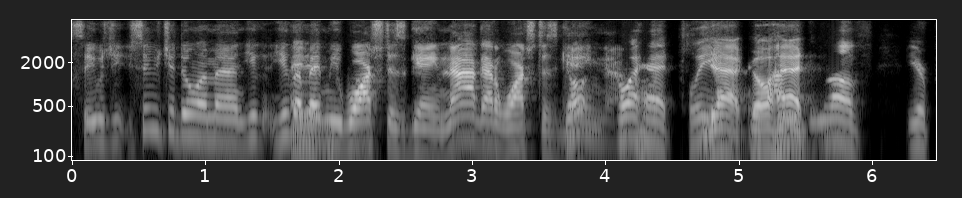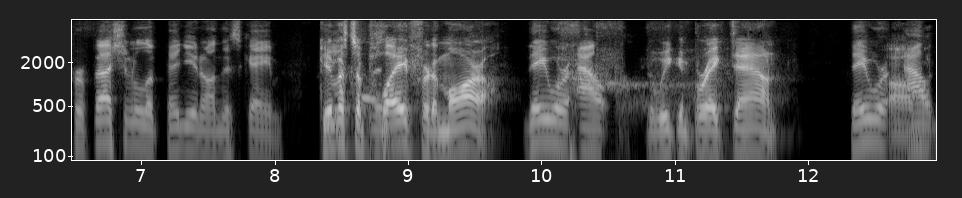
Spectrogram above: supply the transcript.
See what you see what you're doing, man. You you're gonna make me watch this game. Now I gotta watch this go, game now. go ahead, please. Yeah, go I would ahead. Love your professional opinion on this game. Give us a play for tomorrow They were out. that we can break down. They were Oh out.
